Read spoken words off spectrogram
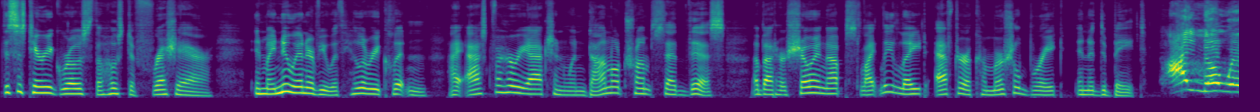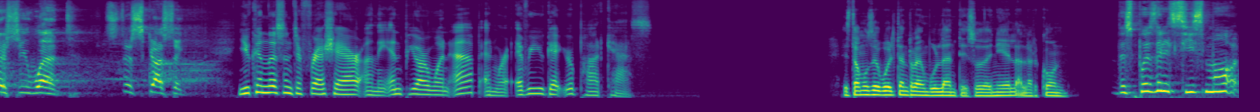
This is Terry Gross, the host of Fresh Air. In my new interview with Hillary Clinton, I asked for her reaction when Donald Trump said this about her showing up slightly late after a commercial break in a debate. I know where she went. It's disgusting. You can listen to Fresh Air on the NPR One app and wherever you get your podcasts. Estamos de vuelta en Radio Ambulante, soy Daniel Alarcón. Después del sismo,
